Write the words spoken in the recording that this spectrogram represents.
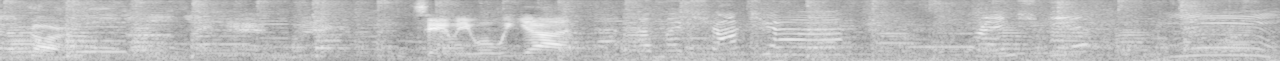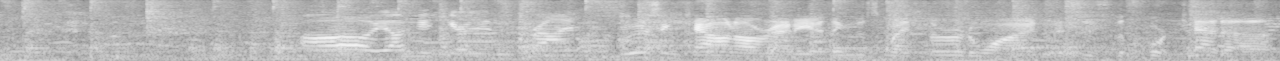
start. Sammy, what we got? A machacha French dip. Mm. Oh, y'all can hear this crunch. Losing count already. I think this is my third one. This is the porchetta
